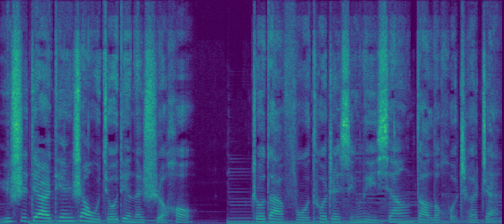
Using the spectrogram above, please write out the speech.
于是第二天上午九点的时候，周大福拖着行李箱到了火车站。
